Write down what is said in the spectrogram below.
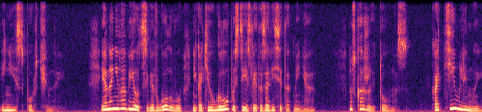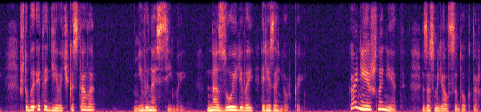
и неиспорченной. И она не вобьет себе в голову никаких глупостей, если это зависит от меня. Ну скажи, Томас, хотим ли мы, чтобы эта девочка стала невыносимой, назойливой резонеркой? Конечно, нет, засмеялся доктор.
